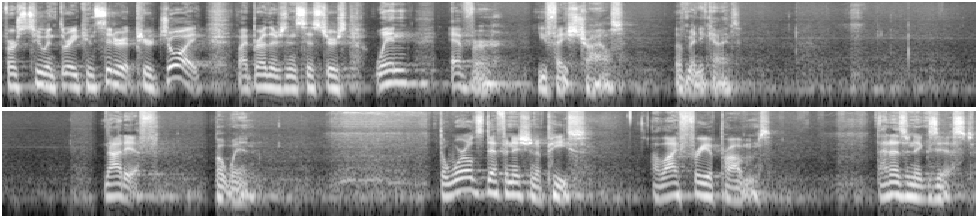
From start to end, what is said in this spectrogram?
verse 2 and 3 consider it pure joy, my brothers and sisters, whenever you face trials of many kinds. Not if, but when. The world's definition of peace, a life free of problems, that doesn't exist.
